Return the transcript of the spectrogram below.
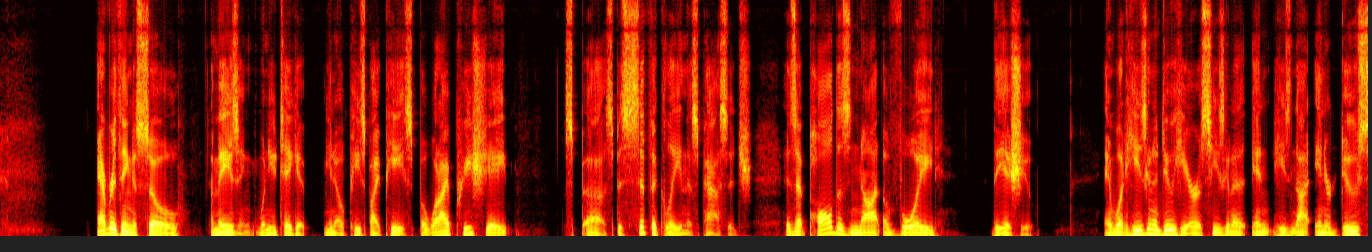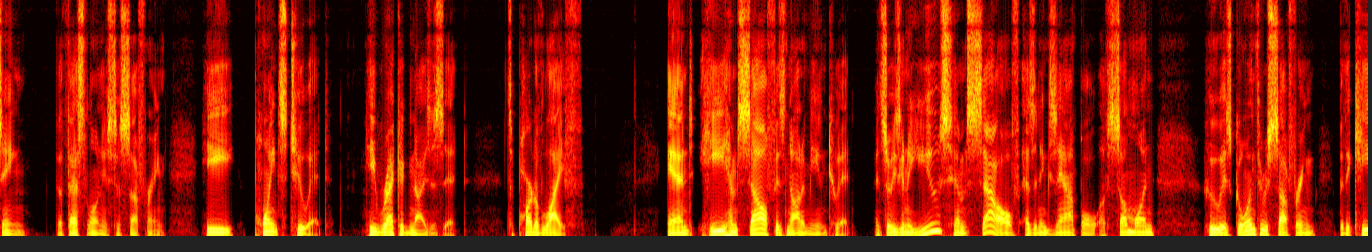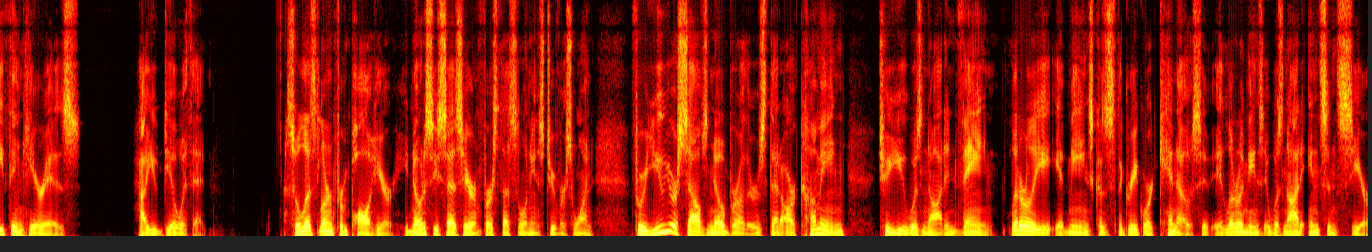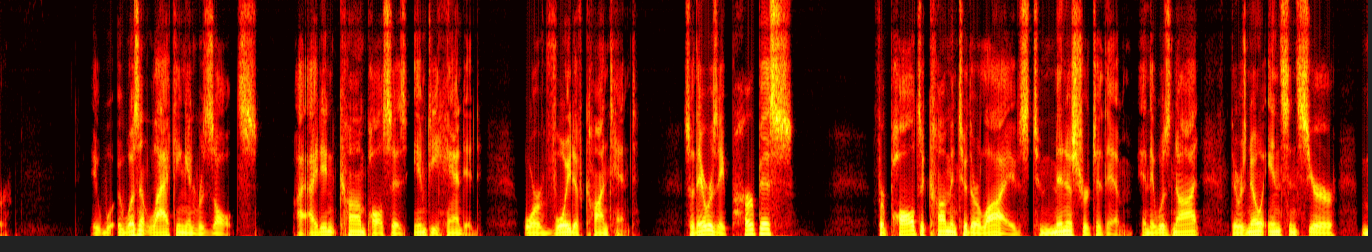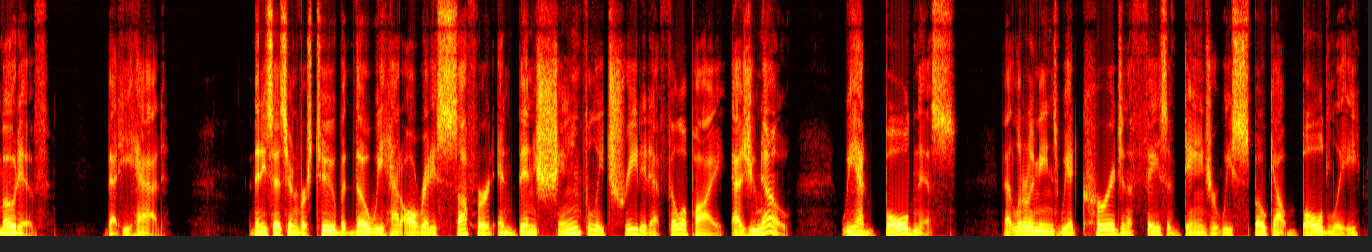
everything is so amazing when you take it, you know, piece by piece. But what I appreciate uh, specifically in this passage is that Paul does not avoid the issue. And what he's going to do here is he's going to he's not introducing the Thessalonians to suffering. He points to it. He recognizes it. It's a part of life. And he himself is not immune to it. And so he's going to use himself as an example of someone who is going through suffering, but the key thing here is how you deal with it. So let's learn from Paul here. He notice he says here in 1 Thessalonians 2 verse 1, "For you yourselves know, brothers, that our coming to you was not in vain." Literally it means cuz it's the Greek word kenos, it, it literally means it was not insincere. It, w- it wasn't lacking in results. I, I didn't come, Paul says, empty handed or void of content. So there was a purpose for Paul to come into their lives to minister to them. And it was not, there was no insincere motive that he had. And then he says here in verse 2 But though we had already suffered and been shamefully treated at Philippi, as you know, we had boldness. That literally means we had courage in the face of danger. We spoke out boldly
